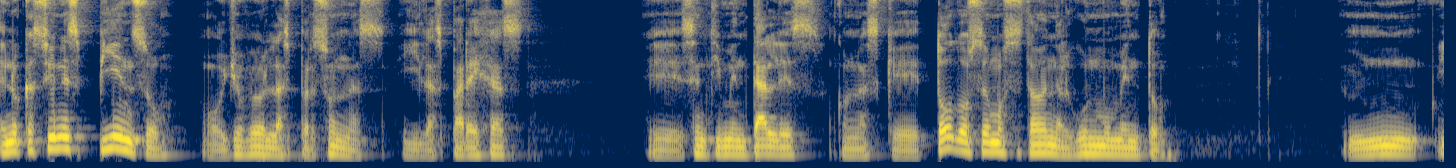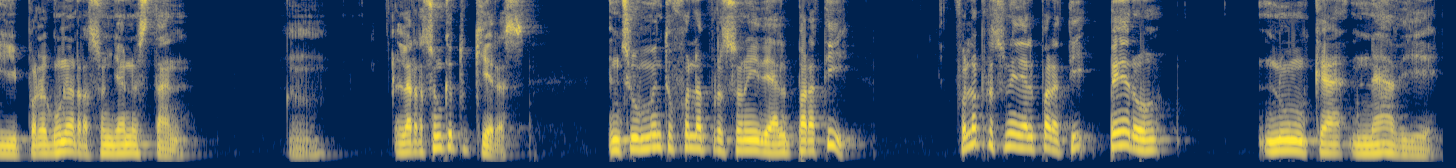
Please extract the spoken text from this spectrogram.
En ocasiones pienso, o yo veo las personas y las parejas eh, sentimentales con las que todos hemos estado en algún momento mm, y por alguna razón ya no están. La razón que tú quieras. En su momento fue la persona ideal para ti. Fue la persona ideal para ti, pero nunca nadie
